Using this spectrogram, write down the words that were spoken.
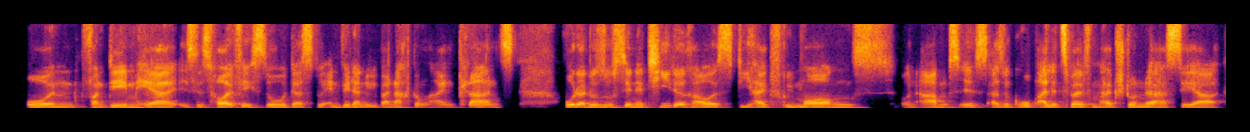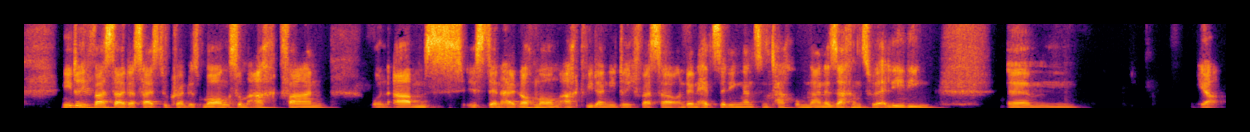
Und von dem her ist es häufig so, dass du entweder eine Übernachtung einplanst oder du suchst dir eine Tide raus, die halt früh morgens und abends ist. Also grob alle zwölfeinhalb Stunden hast du ja Niedrigwasser. Das heißt, du könntest morgens um acht fahren und abends ist dann halt nochmal um acht wieder Niedrigwasser und dann hättest du den ganzen Tag, um deine Sachen zu erledigen. Ähm, ja.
